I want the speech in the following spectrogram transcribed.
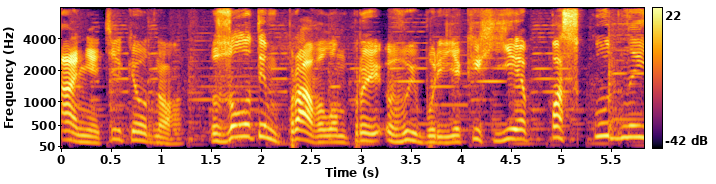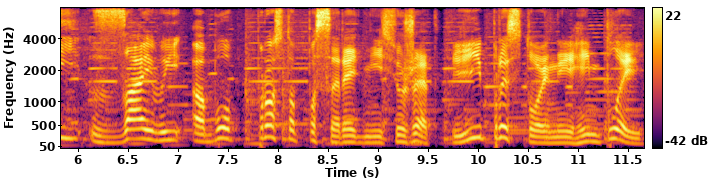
А, ні, тільки одного. Золотим правилом при виборі яких є паскудний, зайвий або просто посередній сюжет і пристойний геймплей,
